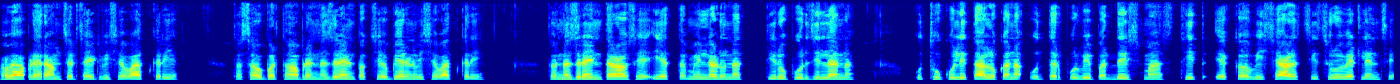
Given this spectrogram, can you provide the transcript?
હવે આપણે રામસર સાઇટ વિશે વાત કરીએ, તો સૌપ્રથમ આપણે નજરાયણ પક્ષી અભયારણ્ય વિશે વાત કરીએ. તો નજરાયણ તળાવ છે એ તમિલનાડુના તિરુપુર જિલ્લાના ઉથુકુલી તાલુકાના ઉત્તર પૂર્વી પ્રદેશમાં સ્થિત એક વિશાળ સિસરુ વેટલેન્ડ છે.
